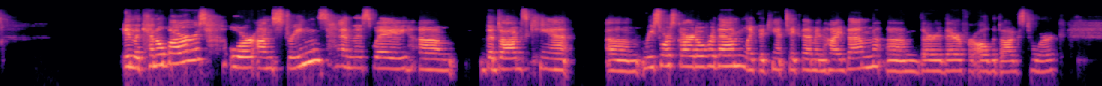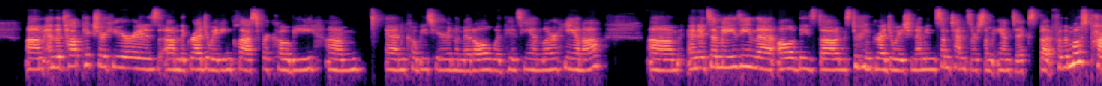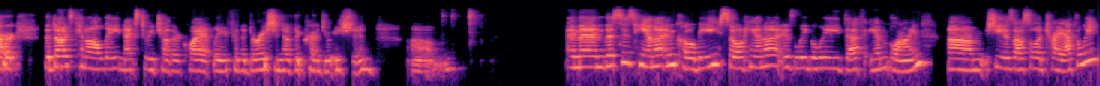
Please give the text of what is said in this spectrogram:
in the kennel bars or on strings. And this way, um, the dogs can't um, resource guard over them, like they can't take them and hide them. Um, they're there for all the dogs to work. Um, and the top picture here is um, the graduating class for Kobe. Um, and Kobe's here in the middle with his handler, Hannah. Um, and it's amazing that all of these dogs during graduation, I mean, sometimes there's some antics, but for the most part, the dogs can all lay next to each other quietly for the duration of the graduation. Um, and then this is Hannah and Kobe. So Hannah is legally deaf and blind. Um, she is also a triathlete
